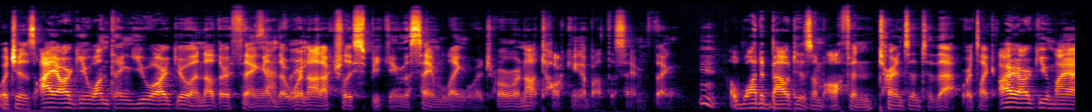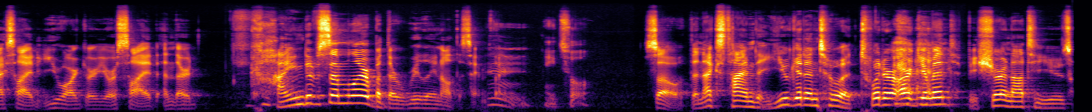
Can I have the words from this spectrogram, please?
which is I argue one thing, you argue another thing, exactly. and that we're not actually speaking the same language or we're not talking about the same thing. Mm. A whataboutism often turns into that, where it's like, I argue my side, you argue your side, and they're kind of similar, but they're really not the same thing. Mm, so, the next time that you get into a Twitter argument, be sure not to use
